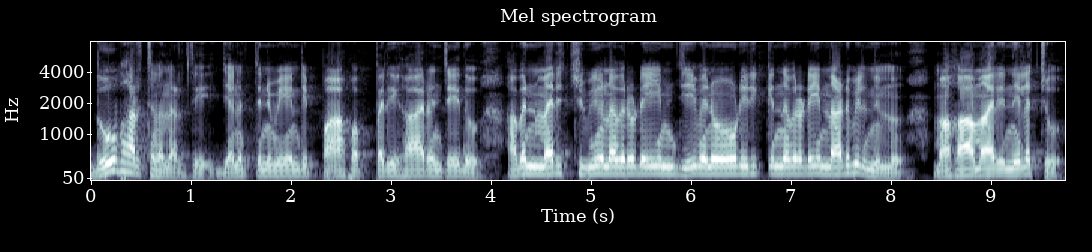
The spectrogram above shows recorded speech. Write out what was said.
ധൂപാർച്ചന നടത്തി. ജനത്തിനു വേണ്ടി പാപപരിഹാരം ചെയ്തു. അവൻ മരിച്ചു വീണവരുടെയും ജീവനോടിരിക്കുന്നവരുടെയും നടുവിൽ നിന്നു. മഹാമാരി നിലച്ചു.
